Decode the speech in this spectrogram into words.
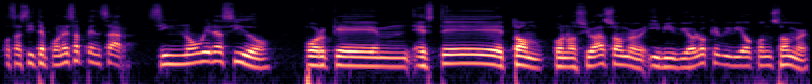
o sea, si te pones a pensar, si no hubiera sido porque mm, este Tom conoció a Summer y vivió lo que vivió con Summer,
